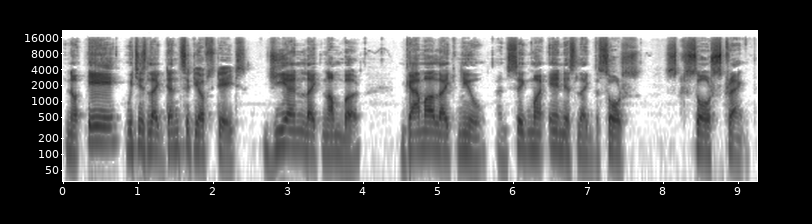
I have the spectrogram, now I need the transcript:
You know, A, which is like density of states, Gn like number, gamma like nu, and sigma n is like the source, source strength.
